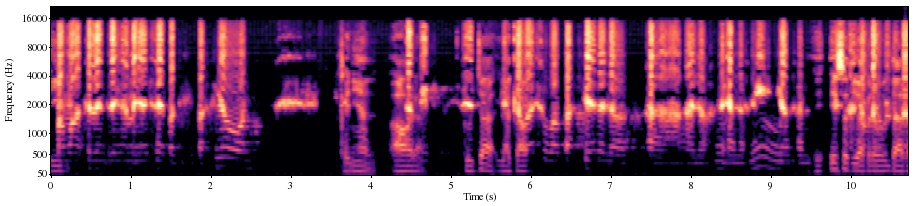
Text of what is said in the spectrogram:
Y, vamos a hacer la entrega de medalla de participación. genial. Ahora, escucha, la El ca- caballo va a pasear a los, a, a los, a los niños. eh, eso te iba a preguntar.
